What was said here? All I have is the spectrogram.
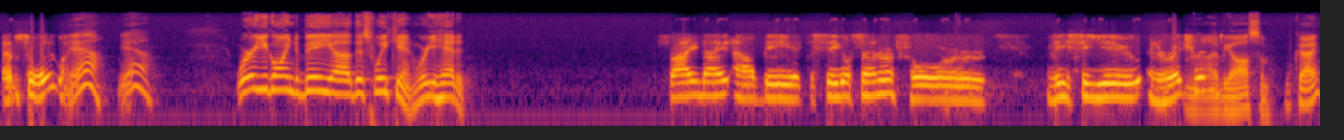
Absolutely. Yeah, yeah. Where are you going to be uh, this weekend? Where are you headed? Friday night, I'll be at the Siegel Center for VCU in Richmond. Oh, that'd be awesome. Okay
